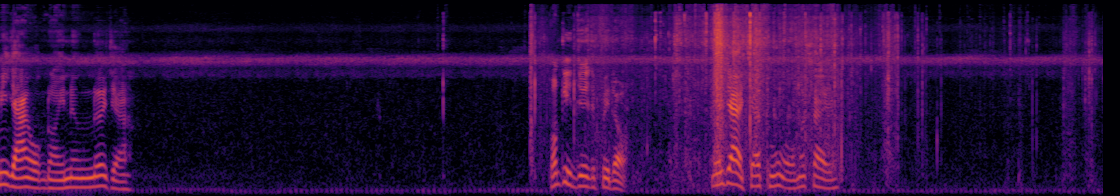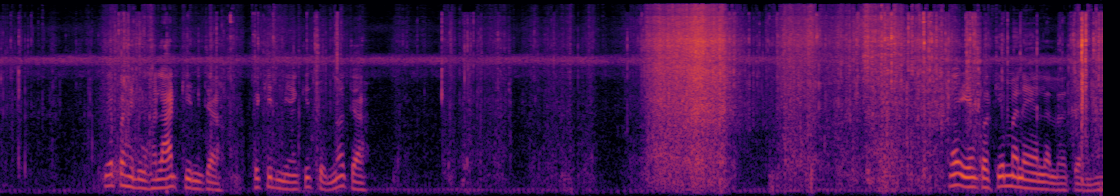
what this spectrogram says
มียางออกหน่อยหนึงเด้อจ้ะพอกินเยอะจะไปดอกแล้วยายจะถุงออกมาใส่ เดี๋ยวไปให้ดูให้ร้านกินจ้ะ ไปกินเมียงกินสมเนาะจ้ะน้าเอ็มก็เก็บมาแน่แล้วล่ะจ้ะนะ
